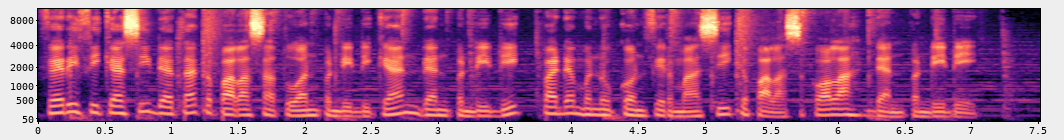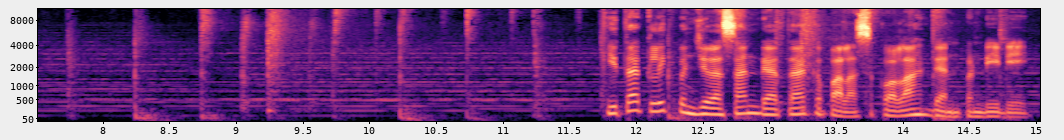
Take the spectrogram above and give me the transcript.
verifikasi data Kepala Satuan Pendidikan dan Pendidik pada menu konfirmasi Kepala Sekolah dan Pendidik. Kita klik penjelasan data Kepala Sekolah dan Pendidik.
